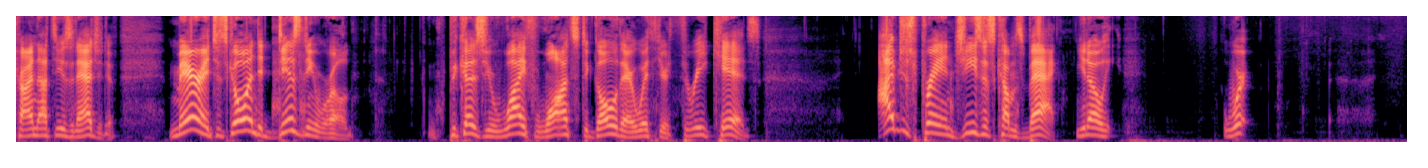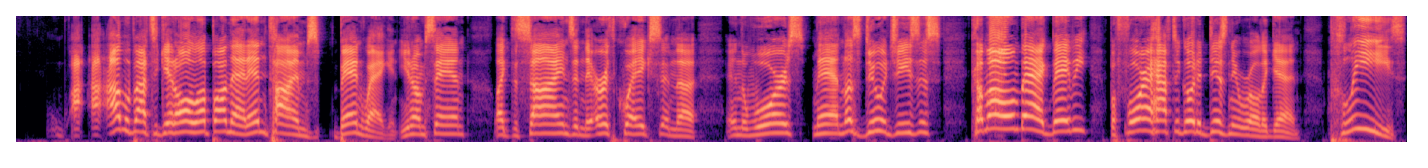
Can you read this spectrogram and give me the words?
trying not to use an adjective. Marriage is going to Disney World because your wife wants to go there with your three kids. I'm just praying Jesus comes back. You know, we're I, am about to get all up on that end times bandwagon. You know what I'm saying? Like the signs and the earthquakes and the in the wars. Man, let's do it, Jesus. Come on back, baby, before I have to go to Disney World again. Please,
